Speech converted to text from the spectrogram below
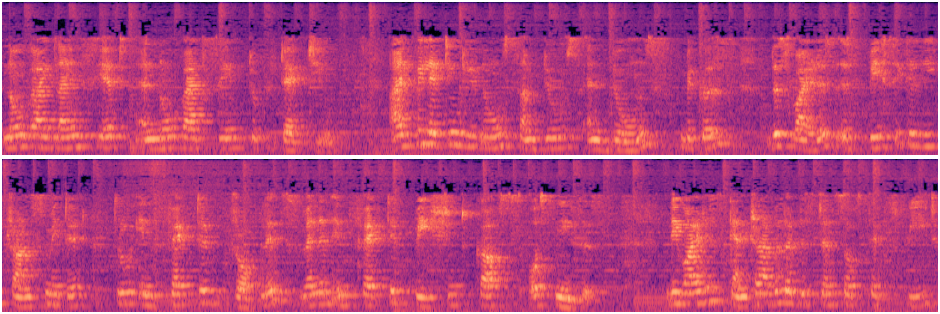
no guidelines yet and no vaccine to protect you. I'll be letting you know some do's and don'ts because this virus is basically transmitted through infected droplets when an infected patient coughs or sneezes. The virus can travel a distance of 6 feet.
